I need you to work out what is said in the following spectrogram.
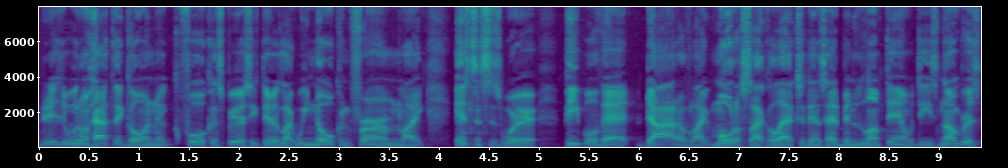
We don't have to go into full conspiracy theory. Like we know confirmed like instances where people that died of like motorcycle accidents had been lumped in with these numbers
